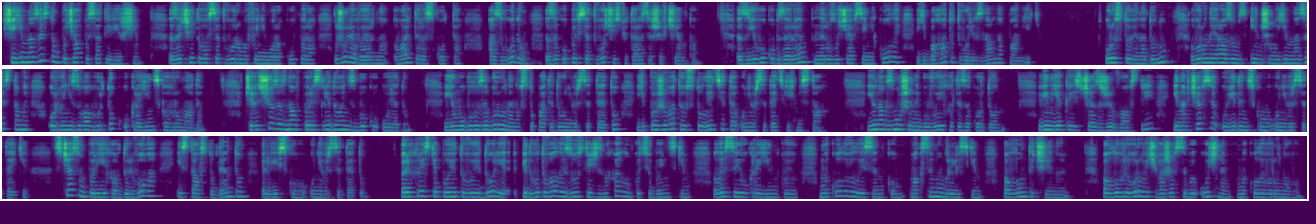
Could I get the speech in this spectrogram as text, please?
Ще гімназистом почав писати вірші, зачитувався творами Фенімора Купера, Жуля Верна, Вальтера Скотта, а згодом захопився творчістю Тараса Шевченка. З його кобзарем не розлучався ніколи і багато творів знав на пам'ять. У Ростові-на-Дону Вороний разом з іншими гімназистами організував гурток Українська громада, через що зазнав переслідувань з боку уряду. Йому було заборонено вступати до університету і проживати у столиці та університетських містах. Юнак змушений був виїхати за кордон. Він якийсь час жив в Австрії і навчався у Віденському університеті. З часом переїхав до Львова і став студентом Львівського університету. Перехрестя поетової долі підготували зустріч з Михайлом Коцюбинським, Лесею Українкою, Миколою Лисенком, Максимом Рильським, Павлом Тичиною. Павло Григорович вважав себе учнем Миколи Вороного.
